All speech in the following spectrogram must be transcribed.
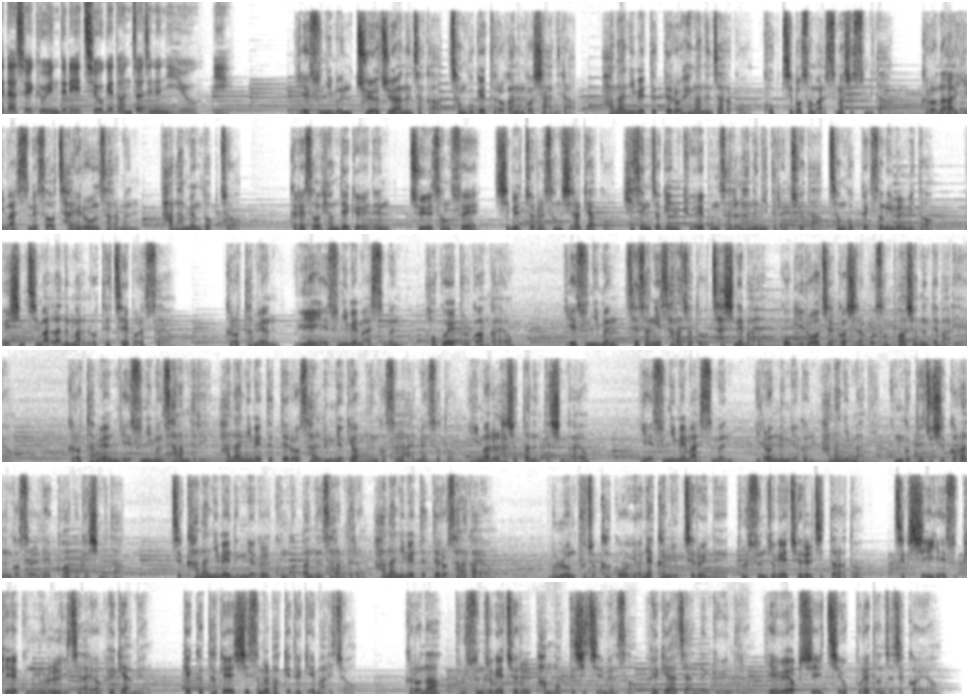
대다수의 교인들이 지옥에 던져지는 이유 2. 예수님은 주여 주여 하는 자가 천국에 들어가는 것이 아니라 하나님의 뜻대로 행하는 자라고 콕 집어서 말씀하셨습니다. 그러나 이 말씀에서 자유로운 사람은 단 한 명도 없죠. 그래서 현대교회는 주일 성수에 11조를 성실하게 하고 희생적인 교회 봉사를 하는 이들은 죄다 천국 백성임을 믿어 의심치 말라는 말로 대체해버렸어요. 그렇다면 위에 예수님의 말씀은 허구에 불과한가요? 예수님은 세상이 사라져도 자신의 말은 꼭 이루어질 것이라고 선포하셨는데 말이에요. 그렇다면 예수님은 사람들이 하나님의 뜻대로 살 능력이 없는 것을 알면서도 이 말을 하셨다는 뜻인가요? 예수님의 말씀은 이런 능력은 하나님만이 공급해 주실 거라는 것을 내포하고 계십니다. 즉 하나님의 능력을 공급받는 사람들은 하나님의 뜻대로 살아가요. 물론 부족하고 연약한 육체로 인해 불순종의 죄를 짓더라도 즉시 예수 피의 공로를 의지하여 회개하면 깨끗하게 씻음을 받게 되기에 말이죠. 그러나 불순종의 죄를 밥 먹듯이 지으면서 회개하지 않는 교인들은 예외 없이 지옥불에 던져질 거예요.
